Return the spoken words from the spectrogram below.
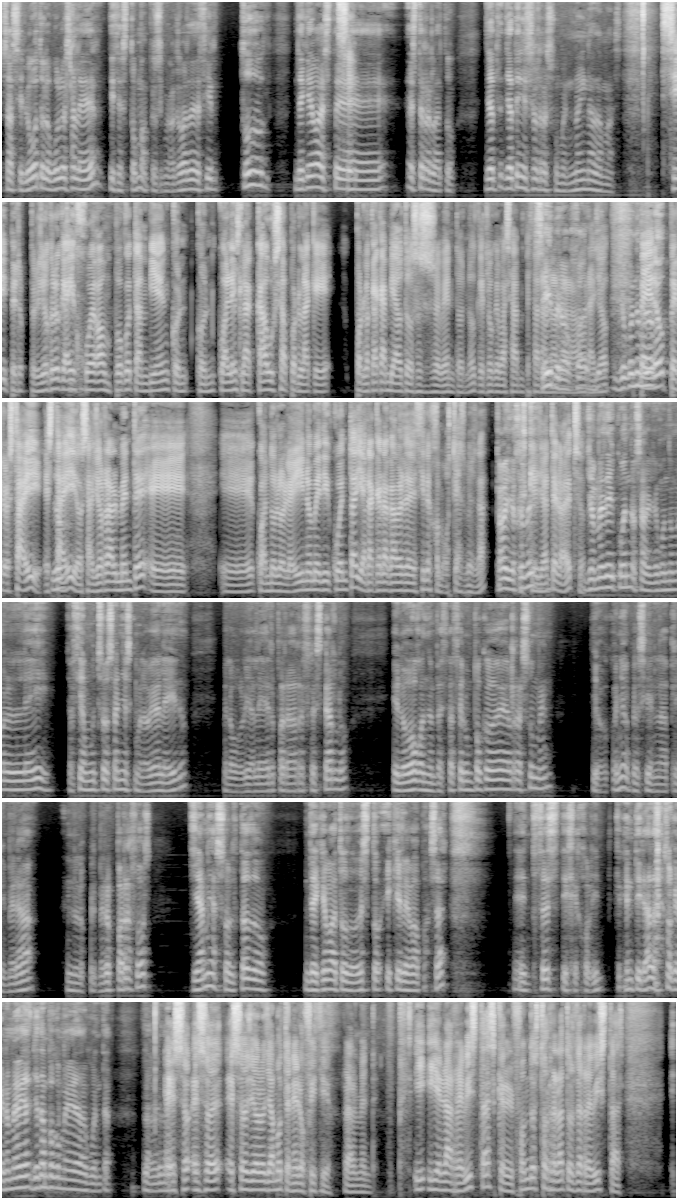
O sea, si luego te lo vuelves a leer, dices, toma, pero si me lo acabas de decir todo de qué va este, este relato. Ya, ya, tenéis el resumen, no hay nada más. Sí, pero, pero yo creo que ahí juega un poco también con, con cuál es la causa por la que por lo que ha cambiado todos esos eventos, ¿no? Que es lo que vas a empezar a hablar ahora. Yo, pero, pero está ahí, está ahí. O sea, yo realmente eh, eh, cuando lo leí no me di cuenta y ahora que lo acabas de decir es como, hostia, es verdad. es que, ya te lo ha hecho. Yo me di cuenta, o sea, yo cuando me lo leí, yo hacía muchos años que me lo había leído, me lo volví a leer para refrescarlo. Y luego cuando empecé a hacer un poco el resumen, digo, coño, pero si en la primera, en los primeros párrafos, ya me ha soltado de qué va todo esto y qué le va a pasar. Entonces dije, jolín, qué bien tirada, porque no me había, yo tampoco me había dado cuenta, la verdad. Eso, eso, eso yo lo llamo tener oficio, realmente. Y, y en las revistas, que en el fondo estos relatos de revistas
